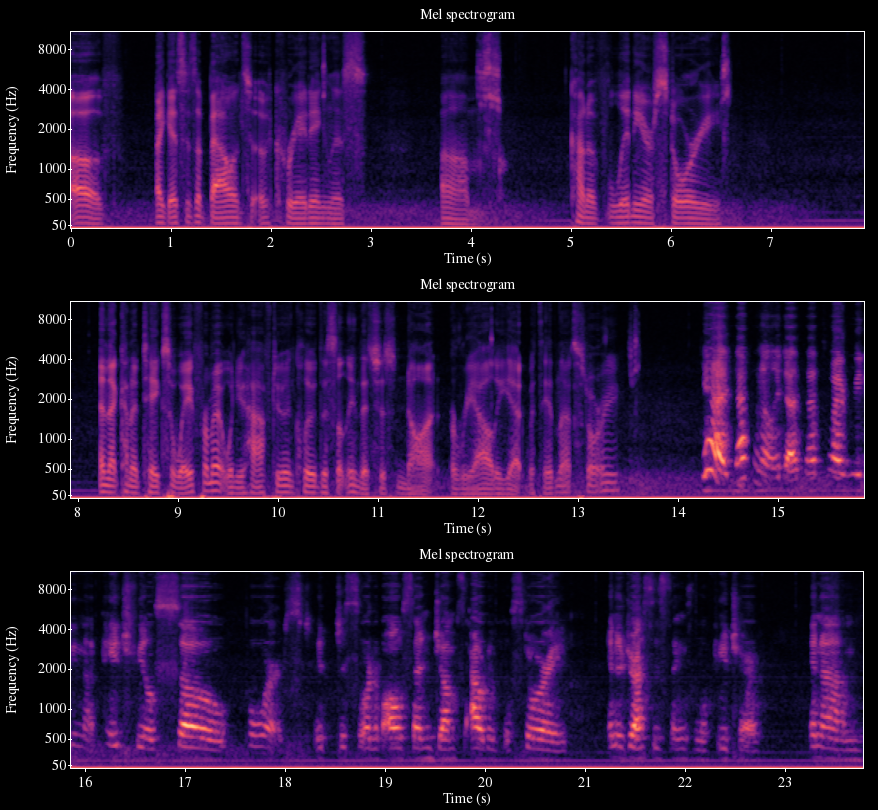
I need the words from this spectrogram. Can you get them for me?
of, I guess it's a balance of creating this um, kind of linear story and that kind of takes away from it when you have to include this something that's just not a reality yet within that story. Yeah, it definitely does. That's why reading that page feels so forced. It just sort of all of a sudden jumps out of the story and addresses things in the future. And um,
